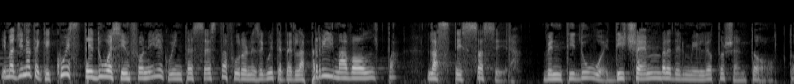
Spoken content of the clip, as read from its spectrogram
Immaginate che queste due sinfonie, quinta e sesta, furono eseguite per la prima volta la stessa sera, 22 dicembre del 1808.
